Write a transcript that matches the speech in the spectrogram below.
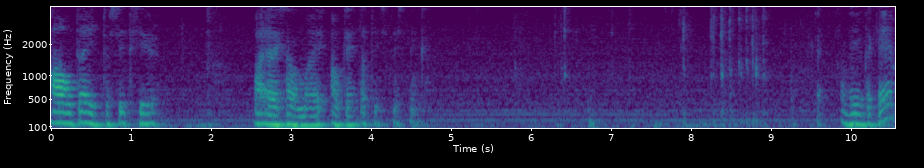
all day to sit here. I I have my okay. That is this thing. Okay, leave the game.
